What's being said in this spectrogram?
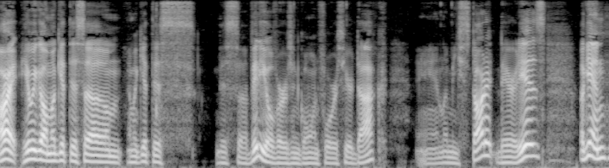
All right, here we go. I'm gonna get this. Um, I'm gonna get this this uh, video version going for us here, Doc. And let me start it. There it is. Again,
